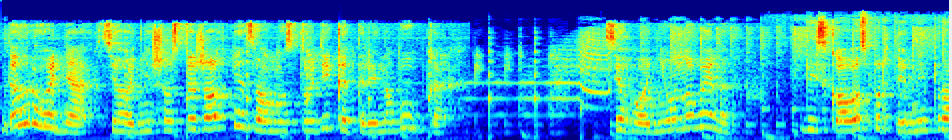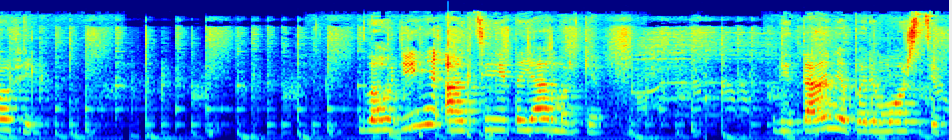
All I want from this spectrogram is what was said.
Доброго дня! Сьогодні 6 жовтня з вами у студії Катерина Бубка. Сьогодні у новинах військово-спортивний профіль, благодійні акції та ярмарки, вітання переможців,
